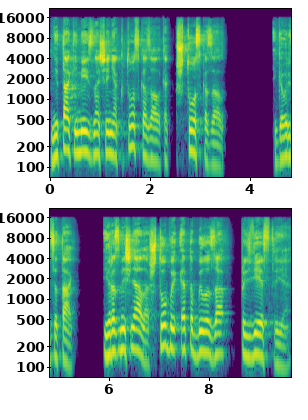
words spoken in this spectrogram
Не так имеет значение, кто сказал, как что сказал. И говорится так. И размышляла, что бы это было за приветствие.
